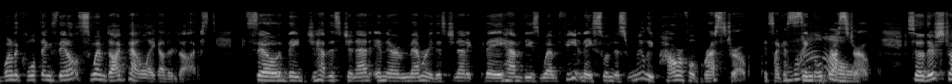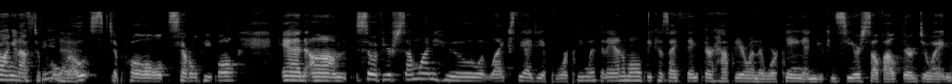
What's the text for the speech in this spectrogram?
one of the cool things they don't swim dog paddle like other dogs so they have this genetic in their memory this genetic they have these web feet and they swim this really powerful breaststroke it's like a wow. single breaststroke so they're strong enough to pull that. boats to pull several people and um, so if you're someone who likes the idea of working with an animal because i think they're happier when they're working and you can see yourself out there doing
